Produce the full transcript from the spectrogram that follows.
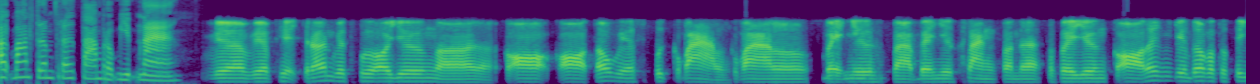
ឲ្យបានត្រឹមត្រូវតាមរបៀបណា វាវាភាកច្រើនវាធ្វើឲ្យយើងក្អកក្អកទៅវាស្ពឹកក្បាលក្បាលបែកញើសបាទបែកញើសខ្លាំងប៉ុន្តែទៅពេលយើងក្អកទៅយើងទៅក៏ទៅទិញ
